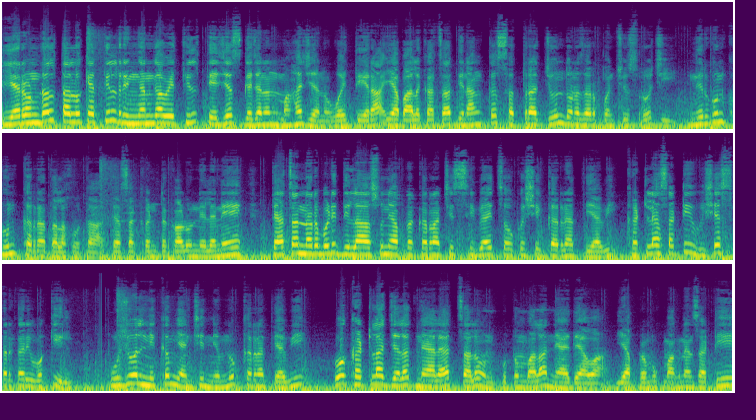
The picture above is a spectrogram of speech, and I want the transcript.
येरोंडल तालुक्यातील रिंगणगाव येथील तेजस गजानन महाजन वय तेरा या बालकाचा दिनांक सतरा जून दोन हजार पंचवीस रोजी निर्गुण खून करण्यात आला होता. त्याचा कंठ काढून नेल्याने त्याचा नरबडी दिला असून या प्रकरणाची सीबीआय चौकशी करण्यात यावी खटल्यासाठी विशेष सरकारी वकील उज्ज्वल निकम यांची नेमणूक करण्यात यावी व खटला जलद न्यायालयात चालवून कुटुंबाला न्याय द्यावा. या प्रमुख मागण्यांसाठी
